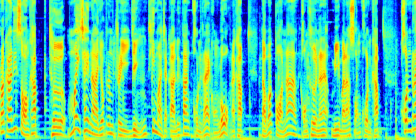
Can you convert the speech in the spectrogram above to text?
ประการที่ 2 ครับ เธอไม่ใช่นายกรัฐมนตรีหญิงที่มาจากการเลือกตั้งคนแรกของโลกนะครับแต่ว่าก่อนหน้าของเธอนั้นเนยมีมาแล้ว2คนครับ คนแร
